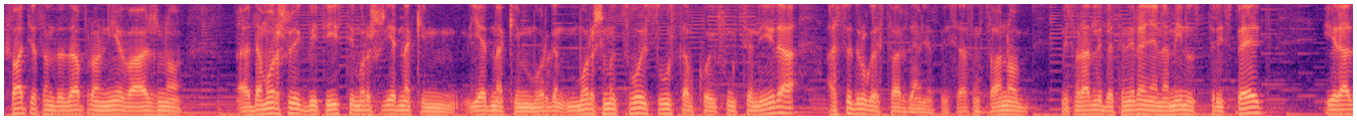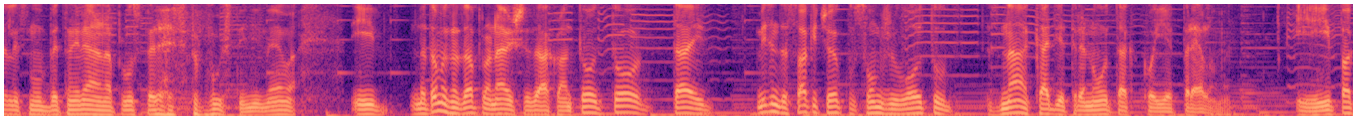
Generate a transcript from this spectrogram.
Shvatio sam da zapravo nije važno da moraš uvijek biti isti, moraš jednakim, jednakim organ, moraš imati svoj sustav koji funkcionira, a sve drugo je stvar zemljopisa. Ja sam stvarno, mi smo radili betoniranje na minus 35 i radili smo betoniranje na plus 50 u pustinji, nema. I na tome sam zapravo najviše zahvalan. To, to, taj, mislim da svaki čovjek u svom životu zna kad je trenutak koji je preloman. I ipak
